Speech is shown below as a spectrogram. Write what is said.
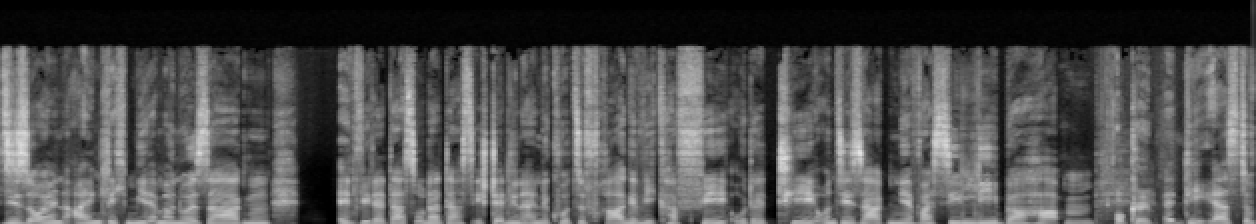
Sie sollen eigentlich mir immer nur sagen, Entweder das oder das. Ich stelle Ihnen eine kurze Frage wie Kaffee oder Tee und Sie sagen mir, was Sie lieber haben. Okay. Äh, die erste,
